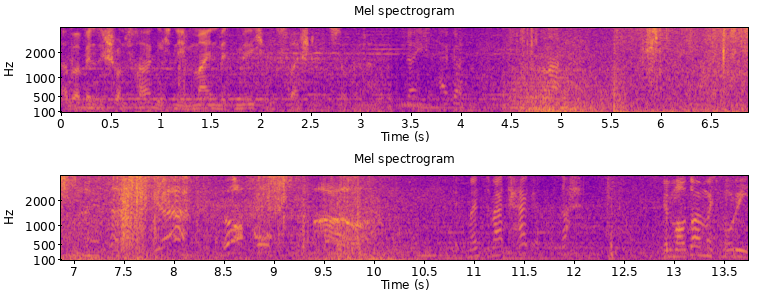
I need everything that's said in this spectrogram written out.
Aber wenn Sie schon fragen, ich nehme meinen mit Milch und zwei Stück Zucker. ما سمعت حاجة صح؟ الموضوع مش مريح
